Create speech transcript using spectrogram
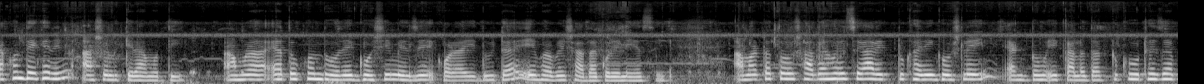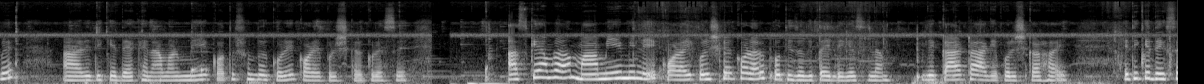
এখন দেখে নিন আসল কেরামতি। আমরা এতক্ষণ ধরে ঘষে মেজে কড়াই দুইটা এভাবে সাদা করে নিয়েছি। আমারটা তো সাদা হয়েছে, আর একটুখানি ঘষলেই একদম এই কালো দাগটুকু উঠে যাবে। আর এদিকে দেখেন, আমার মেয়ে কত সুন্দর করে কড়াই পরিষ্কার করেছে। আজকে আমরা মা মেয়ে মিলে কড়াই পরিষ্কার করার প্রতিযোগিতায় লেগেছিলাম, যে কারটা আগে পরিষ্কার হয়। এদিকে দেখছে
